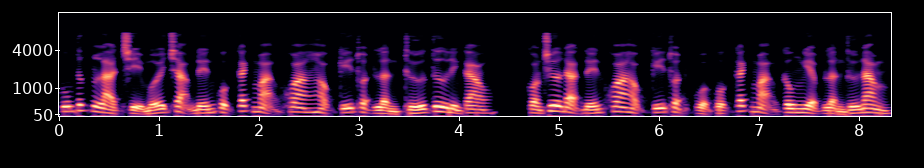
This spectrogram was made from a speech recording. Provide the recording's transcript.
cũng tức là chỉ mới chạm đến cuộc cách mạng khoa học kỹ thuật lần thứ tư đỉnh cao, còn chưa đạt đến khoa học kỹ thuật của cuộc cách mạng công nghiệp lần thứ năm,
